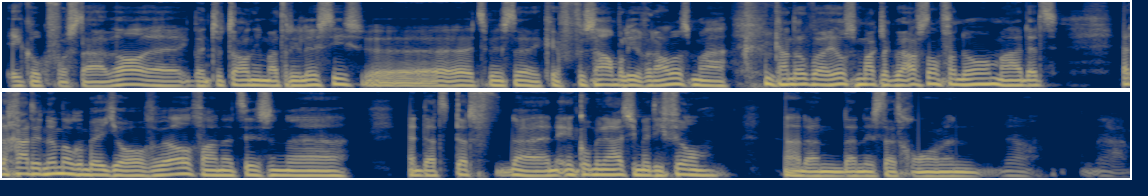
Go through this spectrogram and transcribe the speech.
ik ook voor sta. Wel, eh, ik ben totaal niet materialistisch. Eh, tenminste, ik verzamel hier van alles. Maar ik kan er ook wel heel makkelijk bij afstand van doen. Maar dat, ja, daar gaat dit nummer ook een beetje over. Wel, van het is een... eh, en dat, dat nou, en in combinatie met die film, ja, dan, dan is dat gewoon een, ja, ja,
